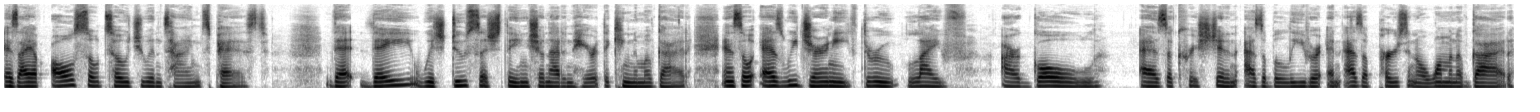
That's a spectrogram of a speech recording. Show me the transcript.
as I have also told you in times past that they which do such things shall not inherit the kingdom of God. And so, as we journey through life, our goal as a Christian, as a believer, and as a person or woman of God,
